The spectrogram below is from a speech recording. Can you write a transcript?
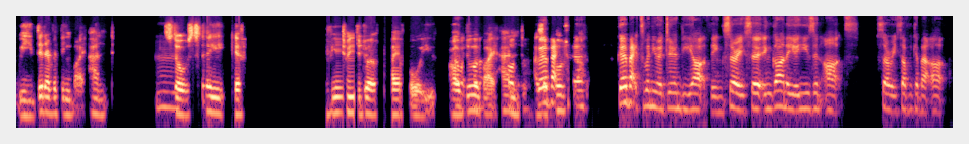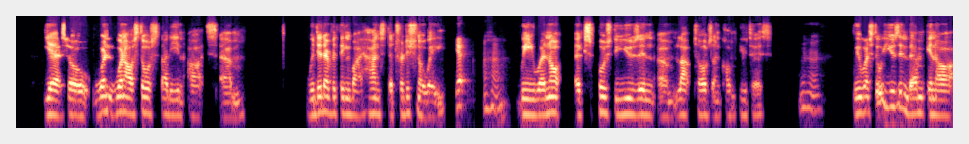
we did everything by hand. Mm. So, say if if you ask me to do a flyer for you, I'll oh, do it by hand. Go back to go back to when you were doing the art thing. Sorry, so in Ghana you're using arts. Sorry, something about art. Yeah, so when when I was still studying arts, um, we did everything by hand, the traditional way. Yep. Mm-hmm. We were not exposed to using um, laptops and computers. Mm-hmm. We were still using them in our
